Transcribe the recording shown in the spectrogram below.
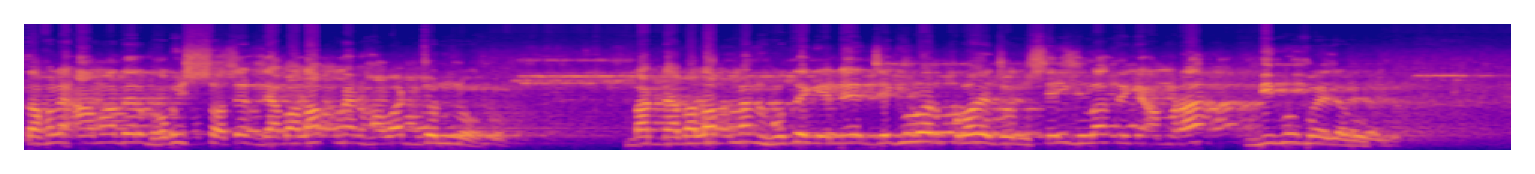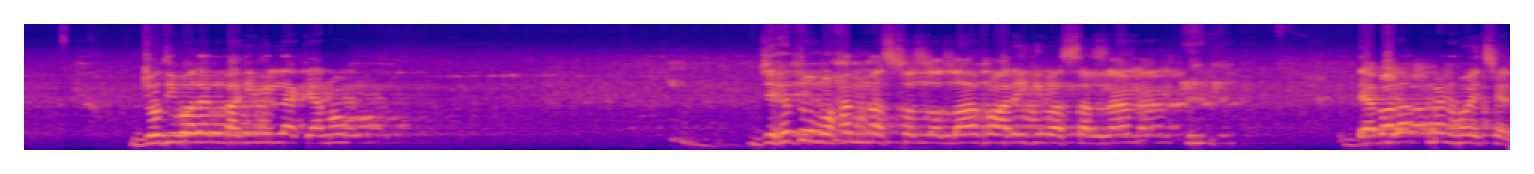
তাহলে আমাদের ভবিষ্যতে ডেভেলপমেন্ট হওয়ার জন্য বা ডেভেলপমেন্ট হতে গেলে যেগুলোর প্রয়োজন সেইগুলা থেকে আমরা বিমুখ হয়ে যাব। যদি বলেন বাকিবিল্লা কেন? যেহেতু মোহাম্মদ সাল্লাহ আলহি ওয়াসাল্লাম ডেভেলপমেন্ট হয়েছেন।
